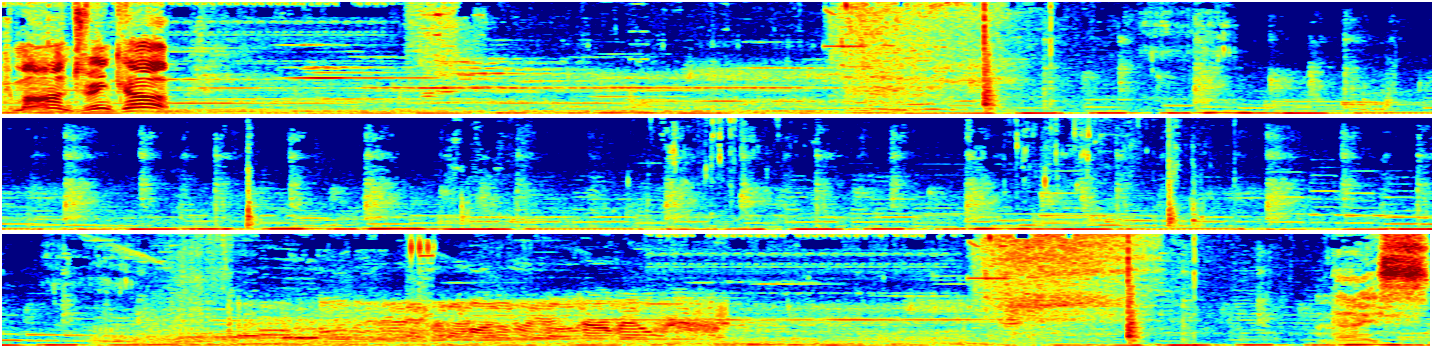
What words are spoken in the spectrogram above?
Come on, drink up. Nice.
